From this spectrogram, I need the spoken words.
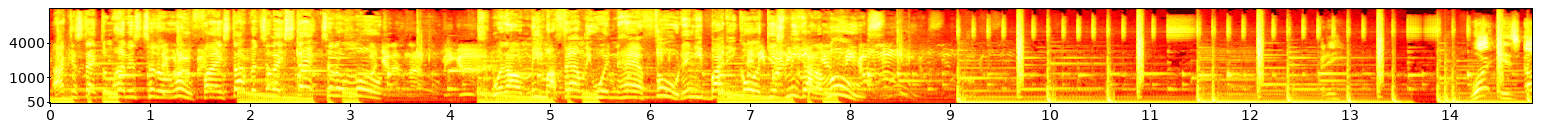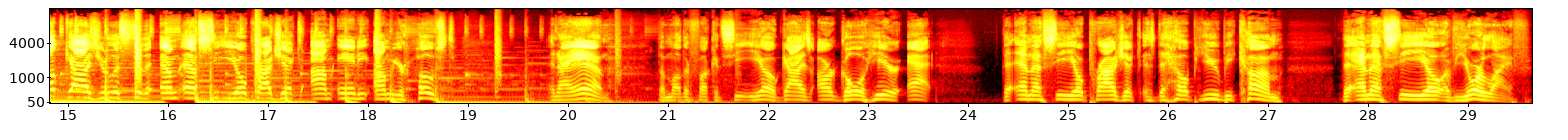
I can stack them hundreds to the roof. I ain't stopping till they stack to the moon. Without me, my family wouldn't have food. Anybody go against me gotta lose. Ready? What is up, guys? You're listening to the MF CEO Project. I'm Andy. I'm your host, and I am the motherfucking CEO. Guys, our goal here at the MF CEO Project is to help you become the MF CEO of your life,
